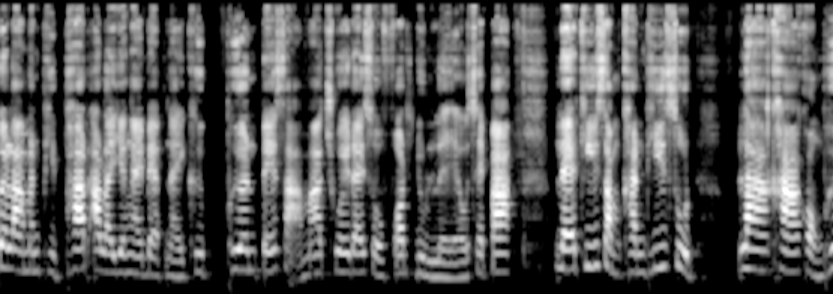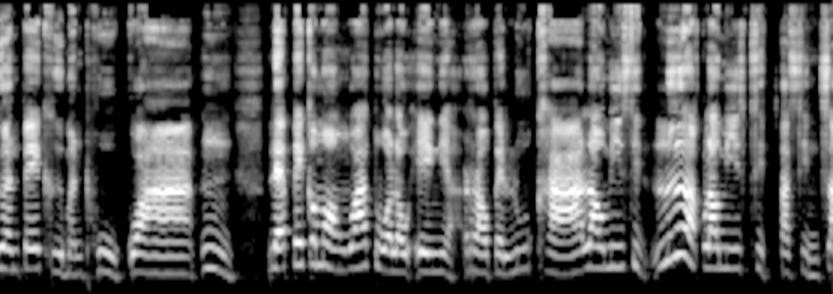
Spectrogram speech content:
เวลามันผิดพลาดอะไรยังไงแบบไหน คือเพื่อนเป้สามารถช่วยได้โซฟอตอยู่แล้วใช่ปะและที่สำคัญที่สุด ราคาของเพื่อนเป้คือมันถูกกว่า อืม และเป้ก็มองว่าตัวเราเองเนี่ยเราเป็นลูกค้าเรามีสิทธิ์เลือก เรามีสิทธิ์ตัดสินใจ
